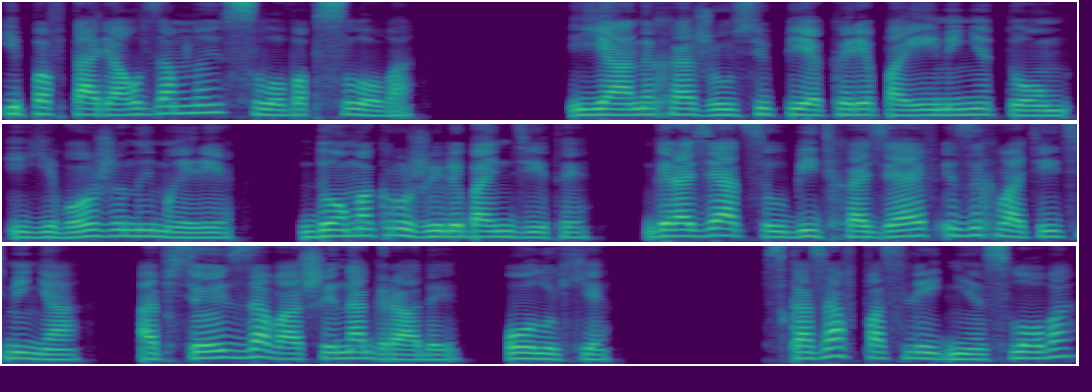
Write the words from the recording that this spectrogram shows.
и повторял за мной слово в слово. «Я нахожусь у пекаря по имени Том и его жены Мэри. Дом окружили бандиты. Грозятся убить хозяев и захватить меня. А все из-за вашей награды, олухи». Сказав последнее слово,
